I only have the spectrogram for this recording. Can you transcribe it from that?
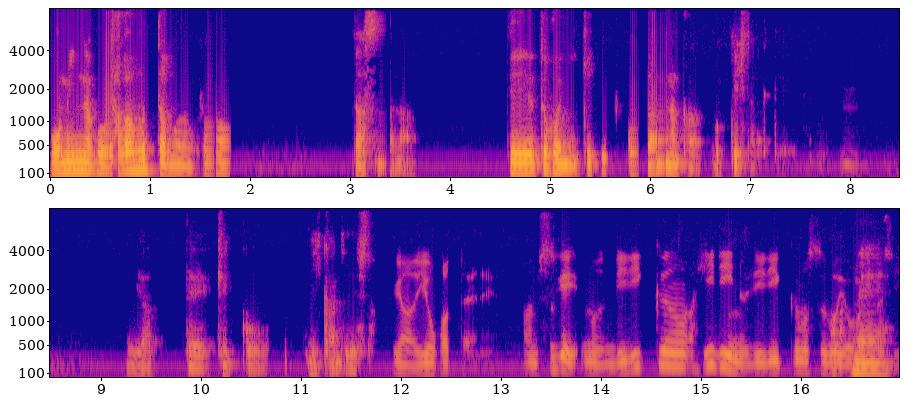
うみんなこう高ぶったものを出すんだなっていうところになんか持っていきたくてうん。やって結構いい感じでした。いや、良かったよね。あの、すげえ、もう、リリックの、ヒディのリリックもすごい良かったし、ね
